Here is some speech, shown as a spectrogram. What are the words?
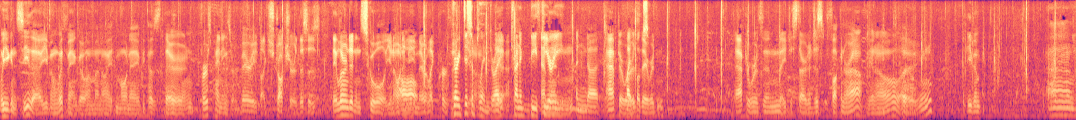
Well, you can see that even with Van Gogh and Monet, Monet because their first paintings are very like structured. This is they learned it in school. You know what I Oh. mean? They're like perfect. Very you know? disciplined, right? Yeah. Trying to be And theory then and, uh, afterwards they were afterwards then they just started just fucking around. You know, like, even. Um,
